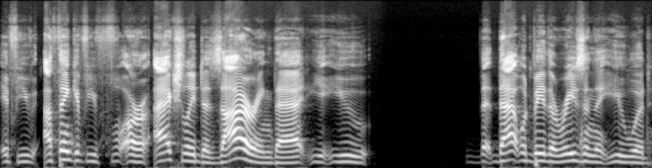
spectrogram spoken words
if you i think if you are actually desiring that you, you that that would be the reason that you would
